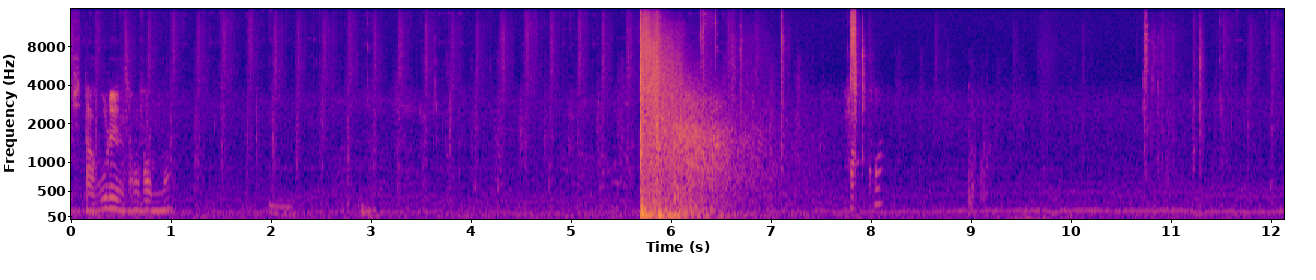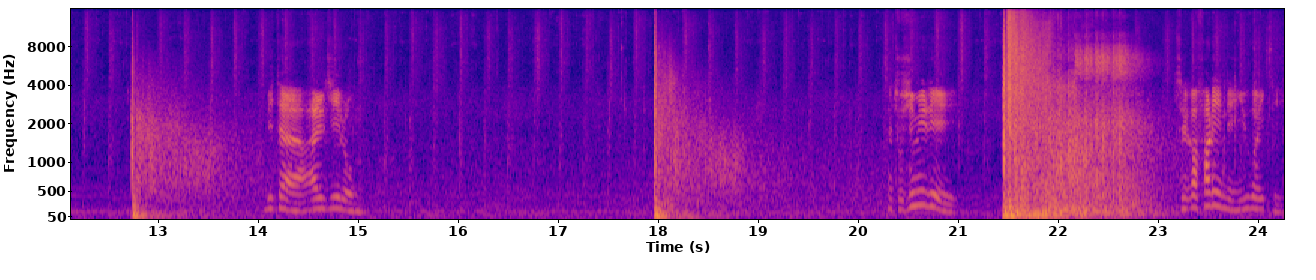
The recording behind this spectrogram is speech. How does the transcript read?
역시 다고래는 장사 없나? 핫컷? 밑에 알지롱 야, 조심히리 제가 살인된 이유가 있지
